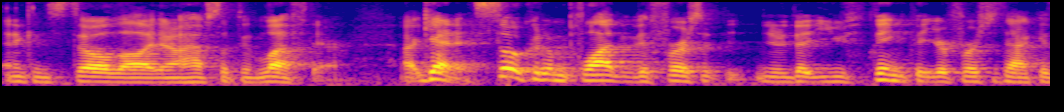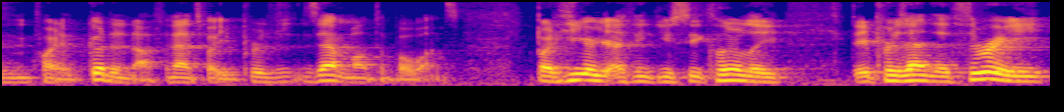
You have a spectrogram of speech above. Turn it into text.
and it can still, uh, you know, have something left there. Again, it still could imply that the first, you know, that you think that your first attack isn't quite good enough, and that's why you present multiple ones. But here, I think you see clearly they presented three,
